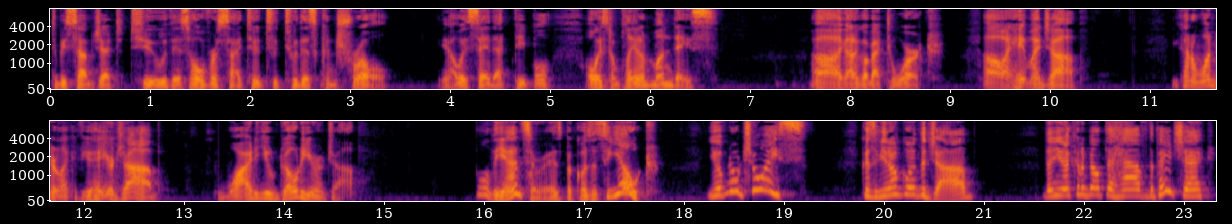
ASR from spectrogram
to be subject to this oversight, to, to, to this control. You always say that people always complain on Mondays. Oh, I got to go back to work. Oh, I hate my job. You kind of wonder, like, if you hate your job, why do you go to your job? Well, the answer is because it's a yoke. You have no choice. Because if you don't go to the job, then you're not going to be able to have the paycheck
